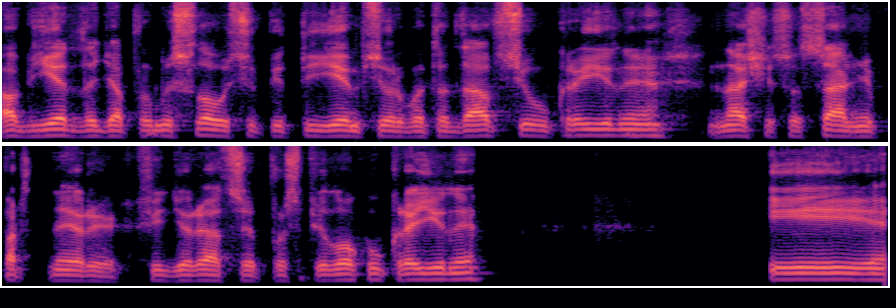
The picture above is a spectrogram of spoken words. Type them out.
об'єднання промисловців, підприємців, роботодавців України, наші соціальні партнери Федерація профспілок України і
